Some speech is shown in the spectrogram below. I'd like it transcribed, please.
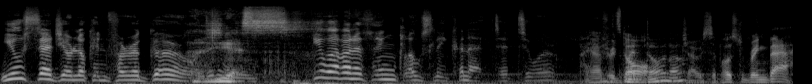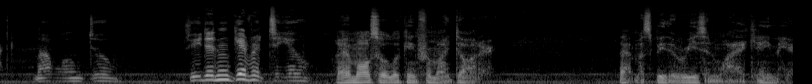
You said you're looking for a girl, didn't Yes. you? Do you have anything closely connected to her? I have her It's my doll, which I was supposed to bring back. That won't do. She didn't give it to you. I am also looking for my daughter. That must be the reason why I came here.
